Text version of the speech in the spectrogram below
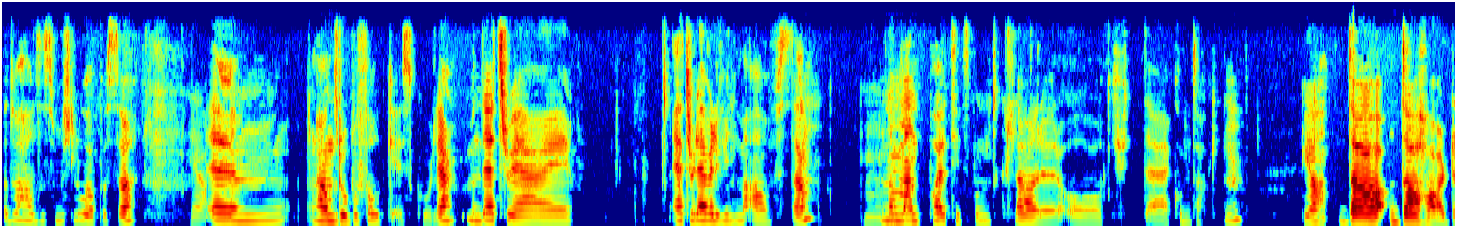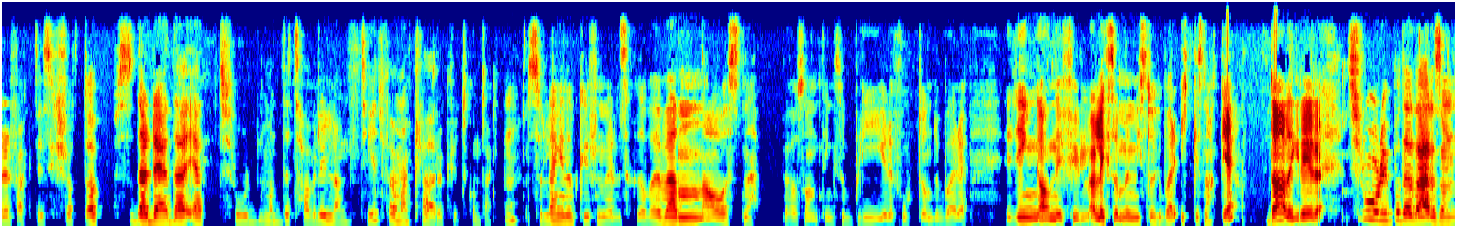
Og det var han som slo opp også. Ja. Um, han dro på folkehøyskole, men det tror jeg Jeg tror det er veldig fint med avstand. Mm. Når man på et tidspunkt klarer å kutte kontakten, Ja, da, da har dere faktisk slått opp. Så det er det, det jeg tror man, det tar veldig lang tid før man klarer å kutte kontakten. så lenge dere fremdeles skal være venner og snappe og sånne ting, så blir det fort sånn du bare ringer han i fylla, liksom. Men hvis dere bare ikke snakker, da er det greiere. Tror du på det der sånn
